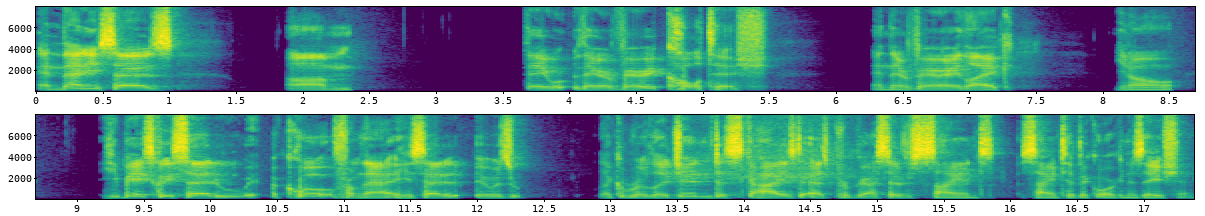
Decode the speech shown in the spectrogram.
and then he says, um, they they are very cultish and they're very like, you know, he basically said a quote from that. He said it was like a religion disguised as progressive science scientific organization.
